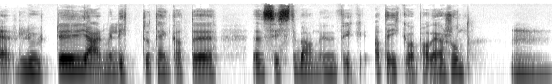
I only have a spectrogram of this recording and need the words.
Jeg lurte hjernen min litt å tenke at det, den siste behandlingen hun fikk, at det ikke var palliasjon. Mm.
